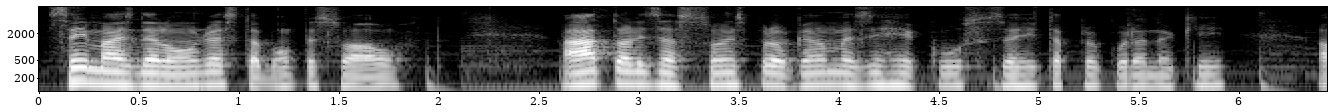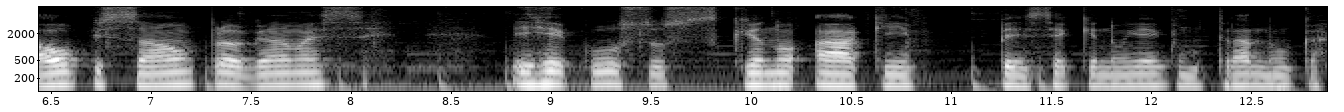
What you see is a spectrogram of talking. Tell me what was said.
sem mais delongas, tá bom, pessoal? Atualizações, programas e recursos. A gente está procurando aqui a opção programas e recursos que eu não aqui pensei que não ia encontrar nunca.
